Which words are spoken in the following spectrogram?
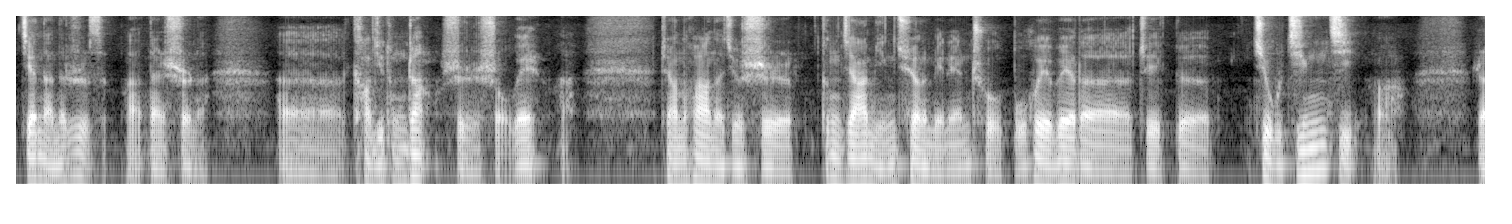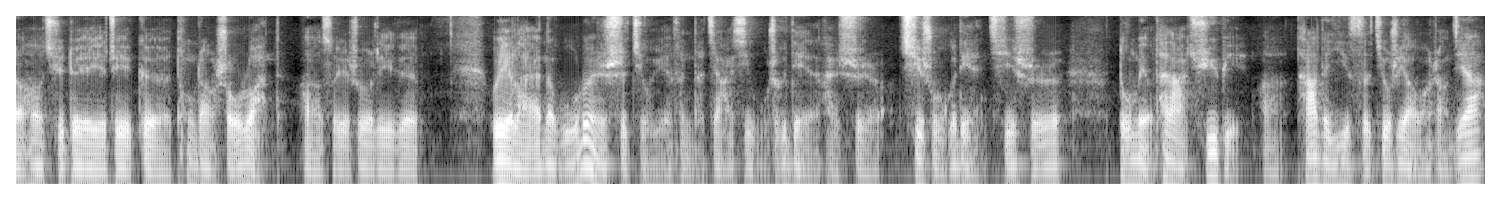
艰难的日子啊。但是呢，呃，抗击通胀是首位啊。这样的话呢，就是更加明确了美联储不会为了这个救经济啊，然后去对这个通胀手软的啊。所以说这个。未来呢，无论是九月份的加息五十个点，还是七十五个点，其实都没有太大区别啊。他的意思就是要往上加，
